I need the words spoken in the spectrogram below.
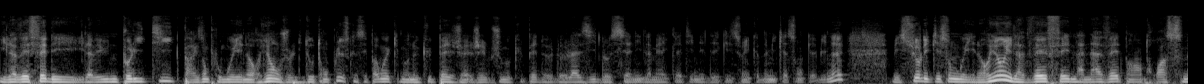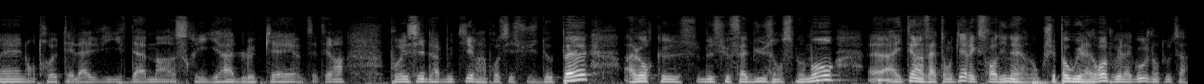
il avait fait des, il avait une politique, par exemple au Moyen-Orient. Je le dis d'autant plus que c'est pas moi qui m'en occupais. Je, je m'occupais de, de l'Asie, de l'Océanie, de l'Amérique latine et des questions économiques à son cabinet. Mais sur les questions de Moyen-Orient, il avait fait la navette pendant trois semaines entre Tel Aviv, Damas, Riyad, Le Caire, etc., pour essayer d'aboutir à un processus de paix, alors que Monsieur Fabius en ce moment euh, a été un va-t-en-guerre extraordinaire. Donc je sais pas où est la droite, où est la gauche dans tout ça.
